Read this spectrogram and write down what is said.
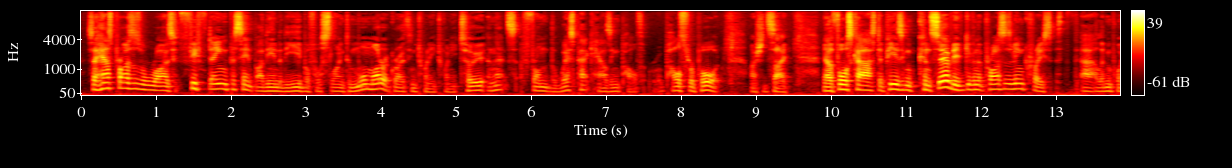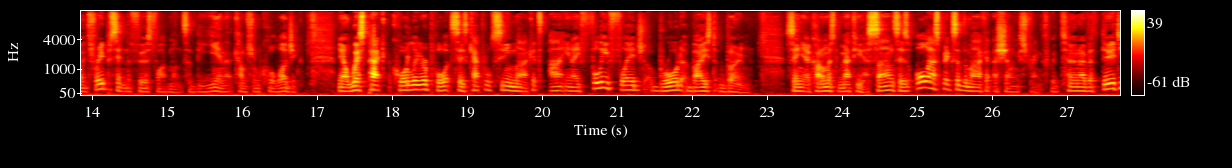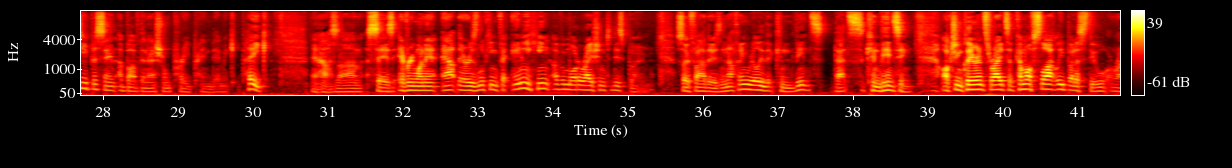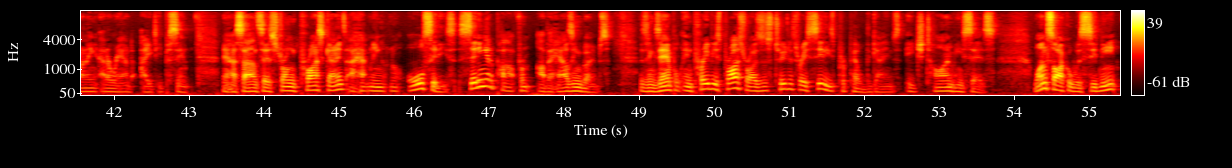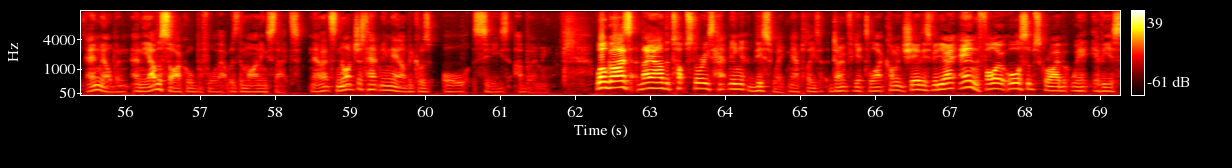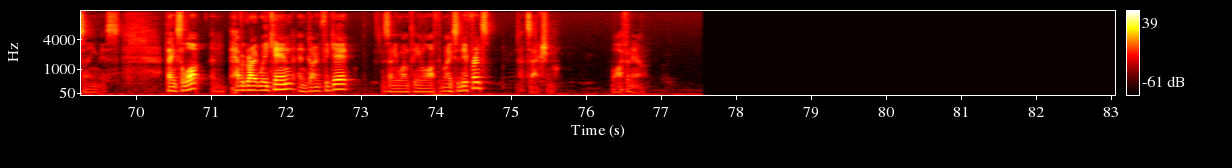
So house prices will rise 15% by the end of the year before slowing to more moderate growth in 2022, and that's from the Westpac Housing Pulse, report, I should say. Now the forecast appears conservative given that prices have increased 11.3% uh, in the first five months of the year, and that comes from CoreLogic. Now, Westpac quarterly report says capital city markets are in a fully fledged, broad based boom. Senior economist Matthew Hassan says all aspects of the market are showing strength, with turnover 30% above the national pre pandemic peak. Now, Hassan says everyone out there is looking for any hint of a moderation to this boom. So far, there is nothing really that convince that's convincing. Auction clearance rates have come off slightly, but are still running at around 80%. Now, Hassan says strong price gains are happening in all cities, setting it apart from other housing booms. As an example, in previous price rises, two to three cities propelled the gains each time, he says. One cycle was Sydney and Melbourne, and the other cycle before that was the mining states. Now, that's not just happening now because all cities are booming. Well, guys, they are the top stories happening this week. Now, please don't forget to like, comment, share this video, and follow or subscribe wherever you're seeing this. Thanks a lot, and have a great weekend. And don't forget, there's only one thing in life that makes a difference that's action. Bye for now.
